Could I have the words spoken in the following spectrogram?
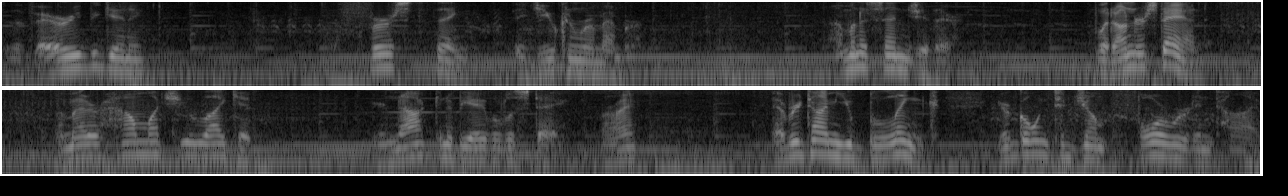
to the very beginning, the first thing that you can remember. I'm gonna send you there. But understand, no matter how much you like it, you're not gonna be able to stay, alright? Every time you blink, you're going to jump forward in time.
